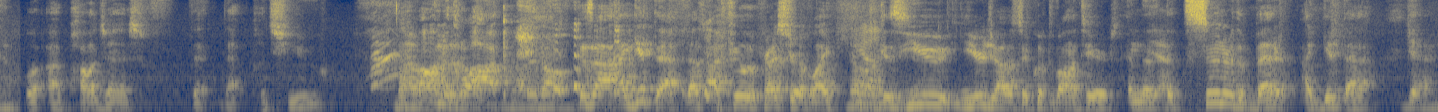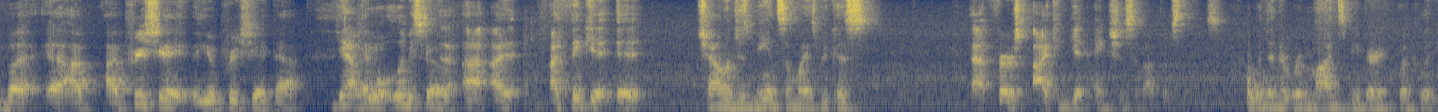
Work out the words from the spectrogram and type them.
yeah. Well, I apologize that that puts you No, on the at all. clock. Not at all. Because I, I get that. That's I feel the pressure of like No. Yeah. because you your job is to equip the volunteers, and the, Yeah. the sooner the better. I get that, Yeah. but uh, I I appreciate that you appreciate that. Yeah, And well, let me speak so- to that. I, I, I think it, it challenges me in some ways because at first I can get anxious about those things. But then it reminds me very quickly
